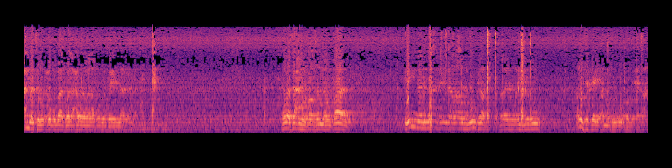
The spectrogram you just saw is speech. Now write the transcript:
عمتهم العقوبات ولا حول ولا قوة إلا بالله. ثبت عنه صلى الله عليه وسلم قال إن الناس إذا رأوا المنكر فلا يغيروه أوشك أن يعمهم الله بعقاب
